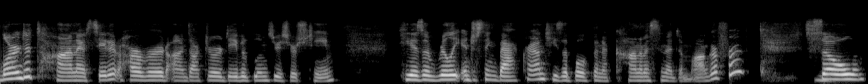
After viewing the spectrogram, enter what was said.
learned a ton. I stayed at Harvard on Dr. David Bloom's research team. He has a really interesting background. He's a, both an economist and a demographer. Hmm. So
